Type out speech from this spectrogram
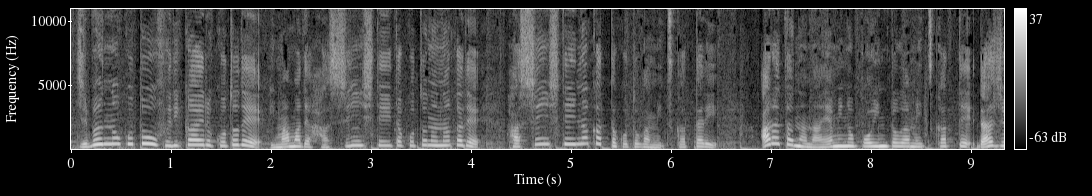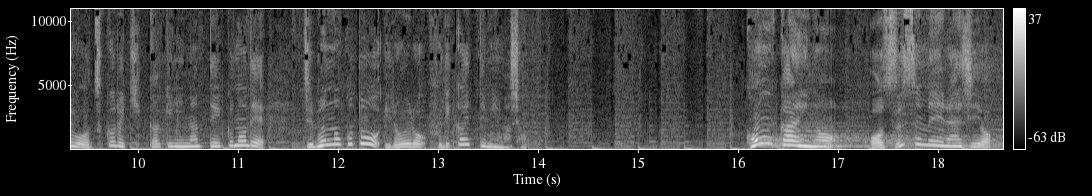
自分のことを振り返ることで今まで発信していたことの中で発信していなかったことが見つかったり新たな悩みのポイントが見つかってラジオを作るきっかけになっていくので自分のことをいろいろ振り返ってみましょう。今回のおすすめラジオ。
